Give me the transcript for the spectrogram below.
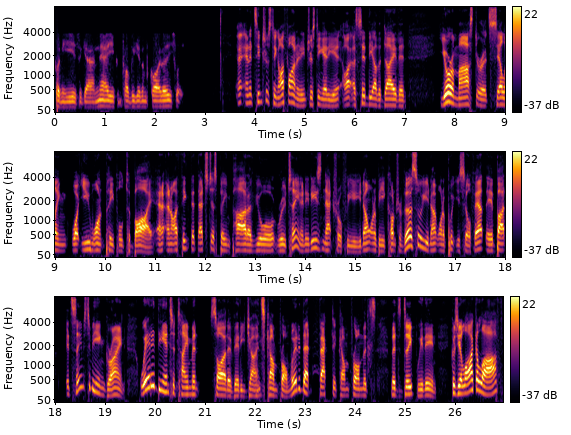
20 years ago, and now you can probably get them quite easily. And it's interesting. I find it interesting, Eddie. I said the other day that you're a master at selling what you want people to buy. And, and, I think that that's just been part of your routine. And it is natural for you. You don't want to be controversial. You don't want to put yourself out there, but it seems to be ingrained. Where did the entertainment side of Eddie Jones come from? Where did that factor come from that's, that's deep within? Because you like a laugh,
